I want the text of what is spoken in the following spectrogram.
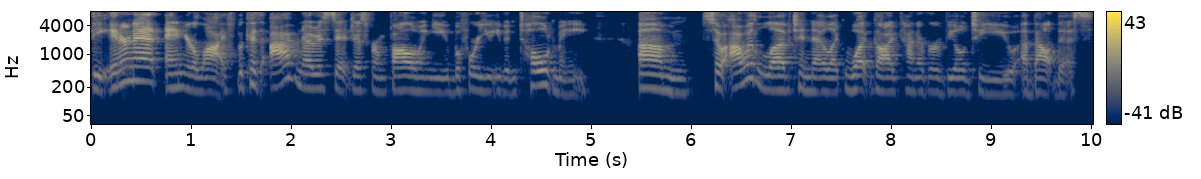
the internet and your life because i've noticed it just from following you before you even told me um so i would love to know like what god kind of revealed to you about this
